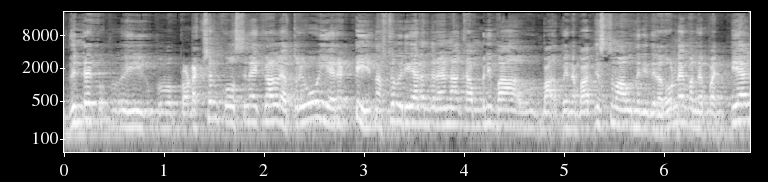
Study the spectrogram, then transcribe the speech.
ഇതിന്റെ ഈ പ്രൊഡക്ഷൻ കോസ്റ്റിനേക്കാൾ എത്രയോ ഇരട്ടി നഷ്ടപരിഹാരം തരാൻ ആ കമ്പനി പിന്നെ ബാധ്യസ്ഥമാകുന്ന രീതിയിൽ. അതുകൊണ്ടേ പറഞ്ഞു പറ്റിയാൽ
